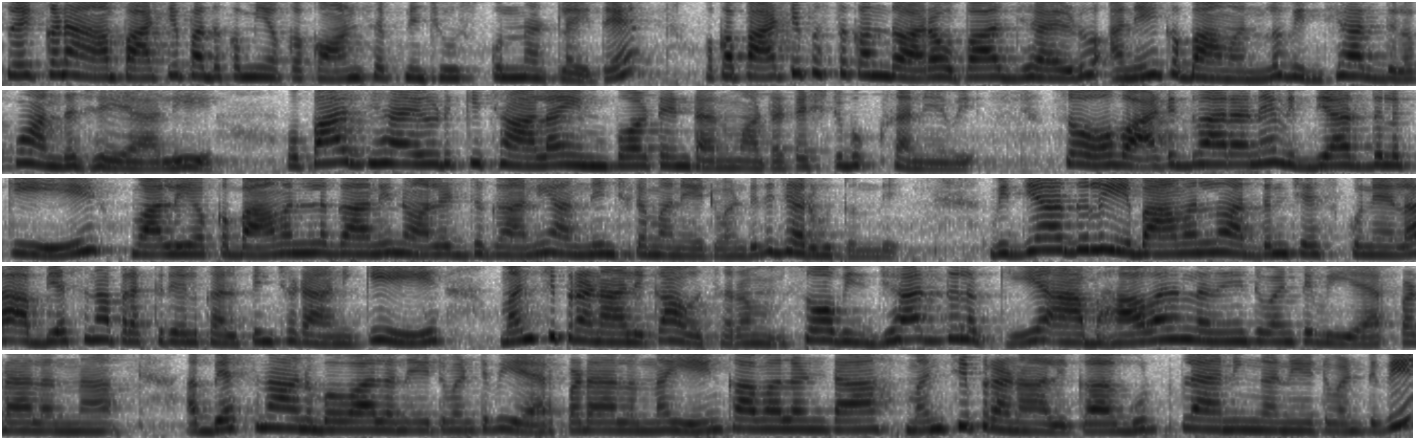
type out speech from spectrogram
సో ఇక్కడ పాఠ్య పథకం యొక్క కాన్సెప్ట్ని చూసుకున్నట్లయితే ఒక పాఠ్యపుస్తకం ద్వారా ఉపాధ్యాయుడు అనేక భావనలు విద్యార్థులకు అందజేయాలి. ఉపాధ్యాయుడికి చాలా ఇంపార్టెంట్ అనమాట టెక్స్ట్ బుక్స్ అనేవి. సో వాటి ద్వారానే విద్యార్థులకి వాళ్ళ యొక్క భావనలు కానీ నాలెడ్జ్ కానీ అందించడం అనేటువంటిది జరుగుతుంది. విద్యార్థులు ఈ భావనలు అర్థం చేసుకునేలా అభ్యసన ప్రక్రియలు కల్పించడానికి మంచి ప్రణాళిక అవసరం. సో విద్యార్థులకి ఆ భావనలు అనేటువంటివి ఏర్పడాలన్నా అభ్యసన అనుభవాలు అనేటువంటివి ఏర్పడాలన్నా ఏం కావాలంట? మంచి ప్రణాళిక గుడ్ ప్లానింగ్ అనేటువంటిది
